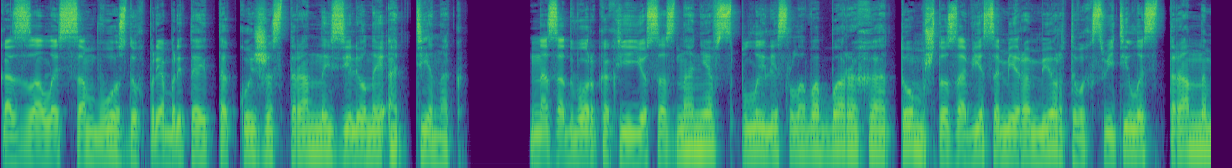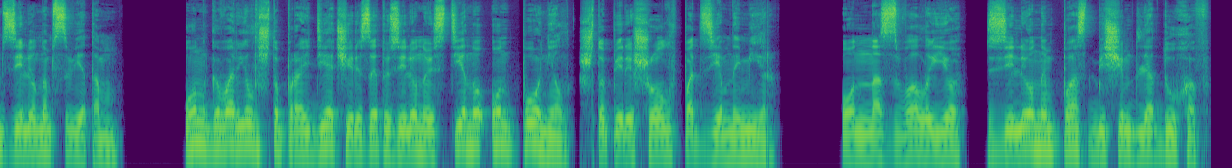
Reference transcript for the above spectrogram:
Казалось, сам воздух приобретает такой же странный зеленый оттенок. На задворках ее сознания всплыли слова Бараха о том, что завеса мира мертвых светилась странным зеленым светом. Он говорил, что пройдя через эту зеленую стену, он понял, что перешел в подземный мир. Он назвал ее «зеленым пастбищем для духов».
